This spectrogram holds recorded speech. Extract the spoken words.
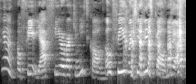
Ja. Oh, vier. Ja, vier wat je niet kan. Oh, vier wat je niet kan. Ja.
